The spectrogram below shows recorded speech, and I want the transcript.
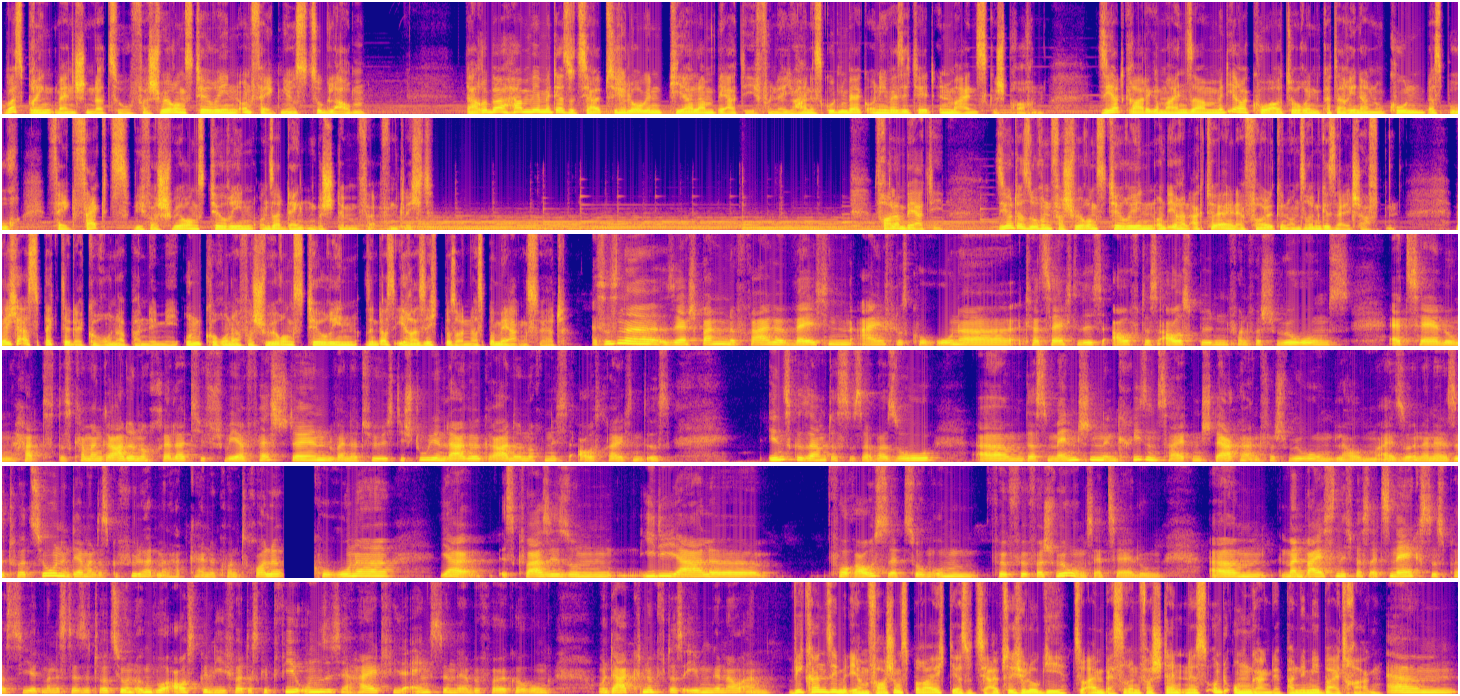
Was bringt Menschen dazu, Verschwörungstheorien und Fake News zu glauben? Darüber haben wir mit der Sozialpsychologin Pia Lamberti von der Johannes Gutenberg Universität in Mainz gesprochen. Sie hat gerade gemeinsam mit ihrer Co-Autorin Katharina Nokun das Buch Fake Facts, wie Verschwörungstheorien unser Denken bestimmen, veröffentlicht. Frau Lamberti, Sie untersuchen Verschwörungstheorien und ihren aktuellen Erfolg in unseren Gesellschaften. Welche Aspekte der Corona-Pandemie und Corona-Verschwörungstheorien sind aus Ihrer Sicht besonders bemerkenswert? Es ist eine sehr spannende Frage, welchen Einfluss Corona tatsächlich auf das Ausbilden von Verschwörungserzählungen hat. Das kann man gerade noch relativ schwer feststellen, weil natürlich die Studienlage gerade noch nicht ausreichend ist. Insgesamt ist es aber so, dass Menschen in Krisenzeiten stärker an Verschwörungen glauben. Also in einer Situation, in der man das Gefühl hat, man hat keine Kontrolle. Corona ja, ist quasi so eine ideale Voraussetzung um, für, für Verschwörungserzählungen. Ähm, man weiß nicht, was als nächstes passiert. Man ist der Situation irgendwo ausgeliefert. Es gibt viel Unsicherheit, viel Ängste in der Bevölkerung. Und da knüpft das eben genau an. Wie können Sie mit Ihrem Forschungsbereich der Sozialpsychologie zu einem besseren Verständnis und Umgang der Pandemie beitragen? Ähm,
